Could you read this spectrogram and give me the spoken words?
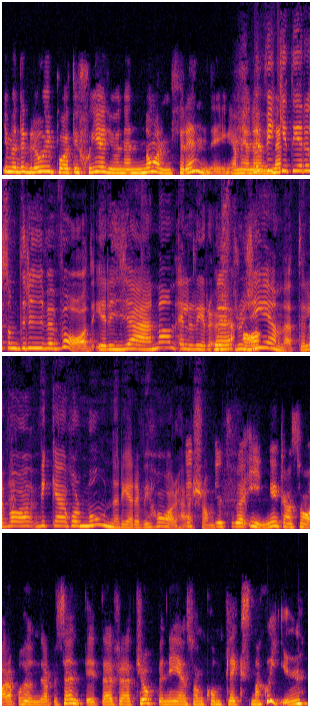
Ja, men det beror ju på att det sker ju en enorm förändring. Jag menar, men vilket är det som driver vad? Är det hjärnan eller är det östrogenet? Ja. Eller vad, vilka hormoner är det vi har här som... Det tror jag ingen kan svara på hundraprocentigt därför att kroppen är en sån komplex maskin.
